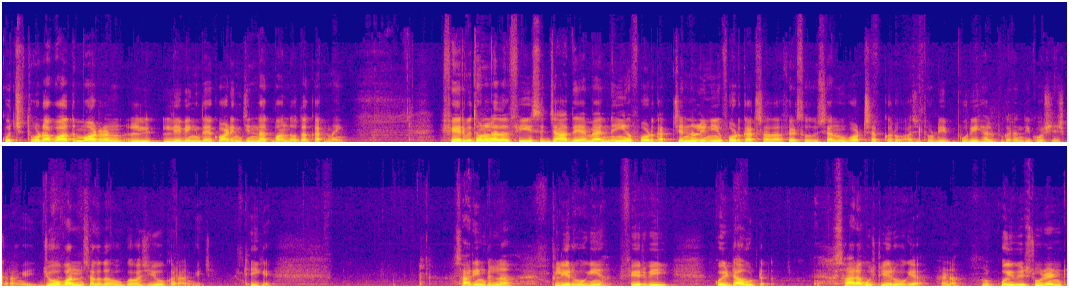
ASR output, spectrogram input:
ਕੁਝ ਥੋੜਾ ਬਹੁਤ ਮਾਡਰਨ ਲਿਵਿੰਗ ਦੇ ਅਕੋਰਡਿੰਗ ਜਿੰਨਾ ਕੁ ਬੰਦਾ ਉਹਦਾ ਕਰਨਾ ਹੀ। ਫਿਰ ਵੀ ਤੁਹਾਨੂੰ ਲੱਗਦਾ ਫੀਸ ਜ਼ਿਆਦਾ ਹੈ ਮੈਂ ਨਹੀਂ ਅਫੋਰਡ ਕਰ ਜਨਰਲੀ ਨਹੀਂ ਅਫੋਰਡ ਕਰ ਸਕਦਾ, ਫਿਰ ਤੁਸੀਂ ਸਾਨੂੰ WhatsApp ਕਰੋ, ਅਸੀਂ ਤੁਹਾਡੀ ਪੂਰੀ ਹੈਲਪ ਕਰਨ ਦੀ ਕੋਸ਼ਿਸ਼ ਕਰਾਂਗੇ ਜੋ। ਬਣ ਸਕਦਾ ਹੋਊਗਾ, ਅਸੀਂ ਉਹ ਕਰਾਂਗੇ ਜੀ, ਠੀਕ ਹੈ। ਸਾਰੀਆਂ ਗੱਲਾਂ ਕਲੀਅਰ ਹੋ ਗਈਆਂ, ਫਿਰ ਵੀ ਕੋਈ ਡਾਊਟ ਸਾਰਾ ਕੁਝ ਕਲੀਅਰ ਹੋ ਗਿਆ ਹੈ ਨਾ ਕੋਈ ਵੀ ਸਟੂਡੈਂਟ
